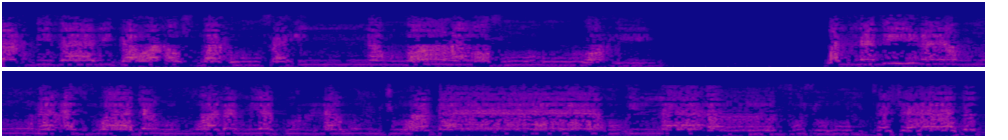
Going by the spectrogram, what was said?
بعد ذلك وأصلحوا فإن الله غفور رحيم والذين يرمون أزواجهم ولم يكن لهم شهداء إلا أنفسهم فشهادة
